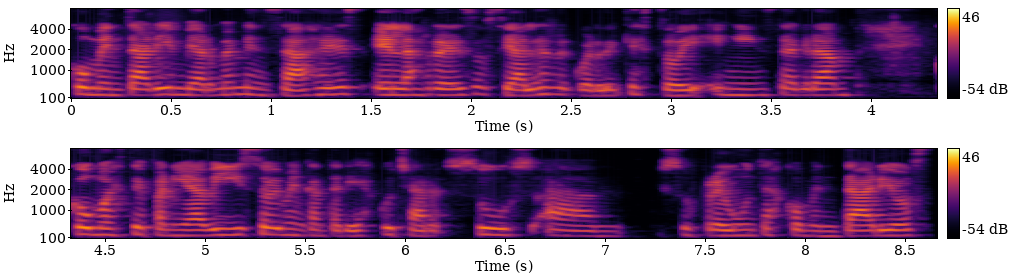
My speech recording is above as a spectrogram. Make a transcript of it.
comentar y enviarme mensajes en las redes sociales. Recuerden que estoy en Instagram como Estefanía Aviso y me encantaría escuchar sus, sus preguntas, comentarios.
